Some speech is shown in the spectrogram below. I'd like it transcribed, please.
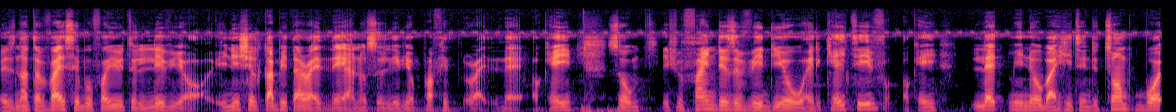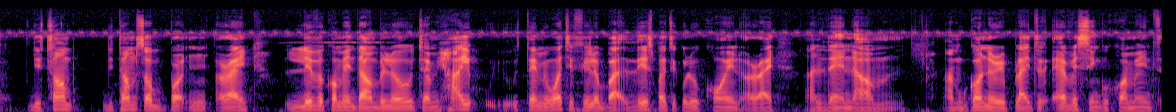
it's not advisable for you to leave your initial capital right there and also leave your profit right there okay? So if you find this video educative okay let me know by hitting the thumb but the thumb the thumbs up button all right leave a comment down below. Tell me how you, tell me what you feel about this particular coin all right and then um i'm gonna reply to every single comment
